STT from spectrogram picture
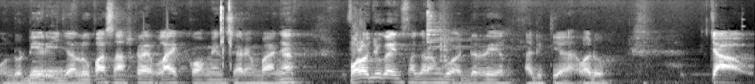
undur diri. Jangan lupa subscribe, like, comment, share yang banyak. Follow juga Instagram gue, The Real Aditya. Waduh. Ciao.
